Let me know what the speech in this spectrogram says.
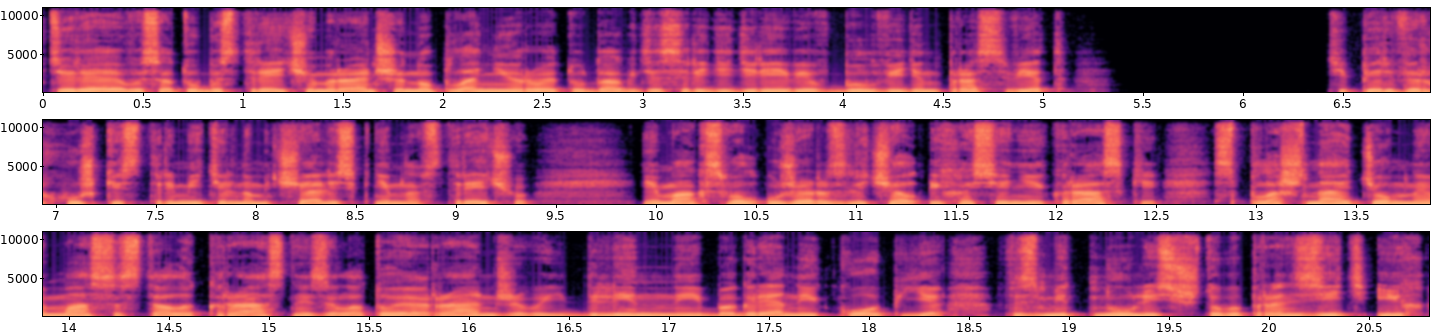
теряя высоту быстрее, чем раньше, но планируя туда, где среди деревьев был виден просвет – Теперь верхушки стремительно мчались к ним навстречу, и Максвелл уже различал их осенние краски. Сплошная темная масса стала красной, золотой, оранжевой. Длинные багряные копья взметнулись, чтобы пронзить их.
